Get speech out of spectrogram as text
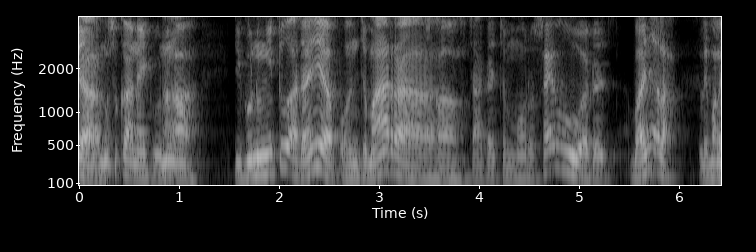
Iya, aku suka naik gunung. Ah, Di gunung itu adanya ya pohon cemara, Ah. ada cemoro sewu, ada banyak lah. lima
